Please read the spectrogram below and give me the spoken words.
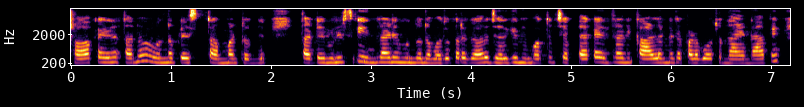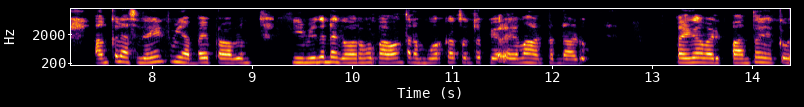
షాక్ అయిన తను ఉన్న ప్లేస్కి రమ్మంటుంది. థర్టీ మినిట్స్కి ఇంద్రాణి ముందున్న మధుకర్ గారు జరిగింది మొత్తం చెప్పాక ఇంద్రాణి కాళ్ళ మీద పడబోతున్న ఆయన్ని ఆపి అంకుల్ ఏంటి మీ అబ్బాయి ప్రాబ్లం? మీ మీద ఉన్న గౌరవ భావం తన మూర్ఖత్వంతో ప్రేమ అంటున్నాడు. పైగా వాడికి పంతం ఎక్కువ.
